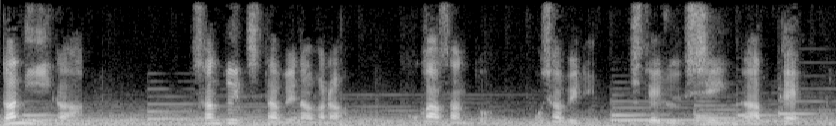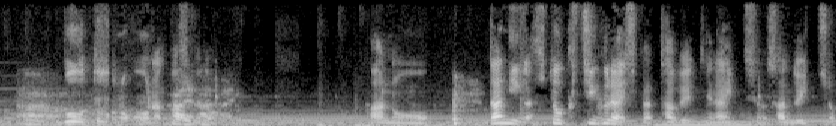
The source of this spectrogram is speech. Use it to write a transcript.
ダニーがサンドイッチ食べながらお母さんとおしゃべりしてるシーンがあって、冒頭の方なんですけど、はいはいはい。あの、ダニーが一口ぐらいしか食べてないんですよ、サンドイッチを。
